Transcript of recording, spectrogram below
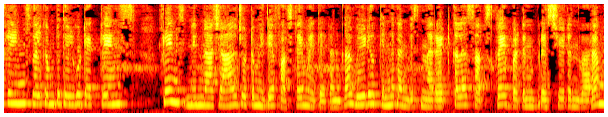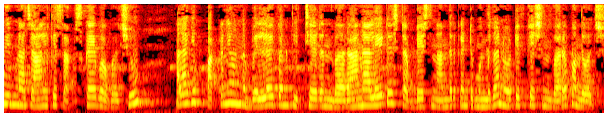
friends welcome to Telugu tech trends friends మీరు నా ఛానల్ చూడటం ఇదే ఫస్ట్ టైం అయితే కనుక వీడియో కింద కనిపిస్తున్న red colour subscribe button press చేయడం ద్వారా మీరు నా ఛానల్కి సబ్స్క్రైబ్ అవ్వచ్చు. అలాగే పక్కనే ఉన్న బెల్ ఐకాన్ క్లిక్ చేయడం ద్వారా నా లేటెస్ట్ అప్డేట్స్ అందరికంటే ముందుగా నోటిఫికేషన్ ద్వారా పొందవచ్చు.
